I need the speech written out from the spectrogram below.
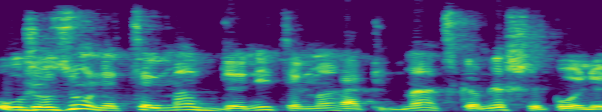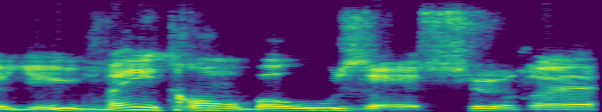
aujourd'hui, on a tellement de données tellement rapidement. Tu sais, comme là, je sais pas, là, il y a eu 20 thromboses euh, sur, euh,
